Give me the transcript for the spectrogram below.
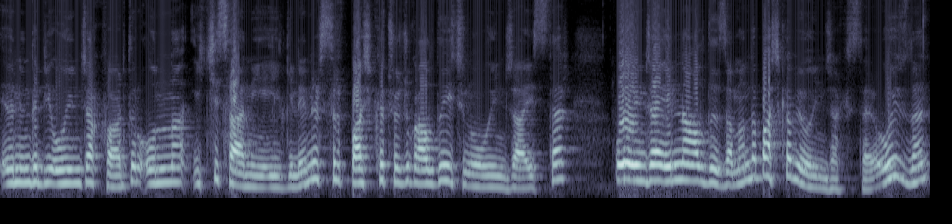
önünde bir oyuncak vardır onunla iki saniye ilgilenir sırf başka çocuk aldığı için o oyuncağı ister. O oyuncağı eline aldığı zaman da başka bir oyuncak ister. O yüzden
